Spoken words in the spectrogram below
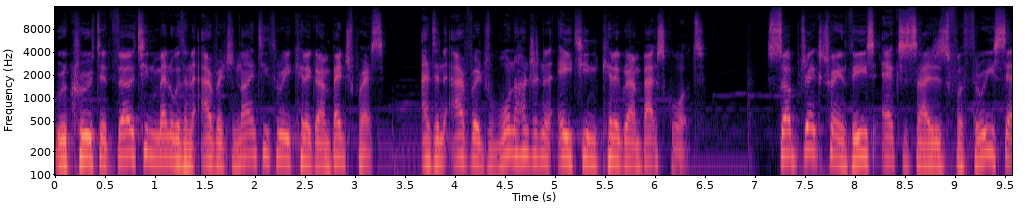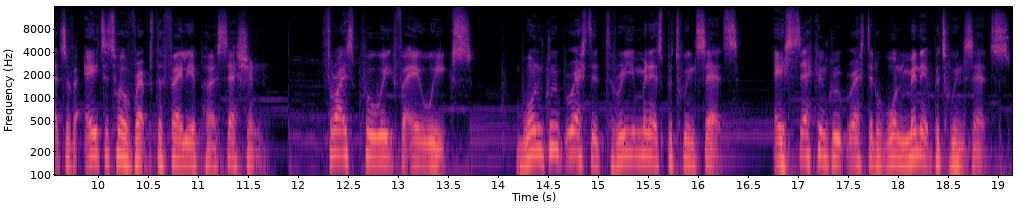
recruited 13 men with an average 93 kg bench press and an average 118 kg back squat. Subjects trained these exercises for 3 sets of 8 to 12 reps to failure per session, thrice per week for 8 weeks. One group rested 3 minutes between sets, a second group rested 1 minute between sets.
